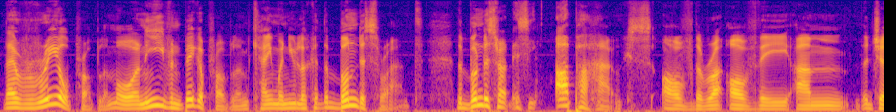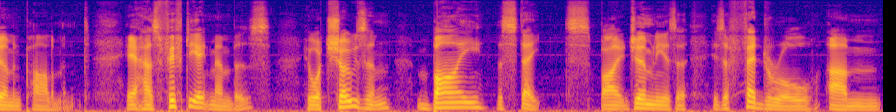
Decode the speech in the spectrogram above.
their real problem, or an even bigger problem, came when you look at the Bundesrat. The Bundesrat is the upper house of the of the um, the German Parliament. It has 58 members who are chosen by the states. By Germany is a is a federal um,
